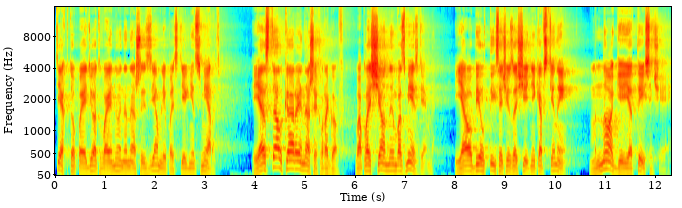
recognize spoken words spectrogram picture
Тех, кто пойдет войной на наши земли, постигнет смерть. Я стал карой наших врагов, воплощенным возмездием. Я убил тысячи защитников стены. Многие тысячи.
